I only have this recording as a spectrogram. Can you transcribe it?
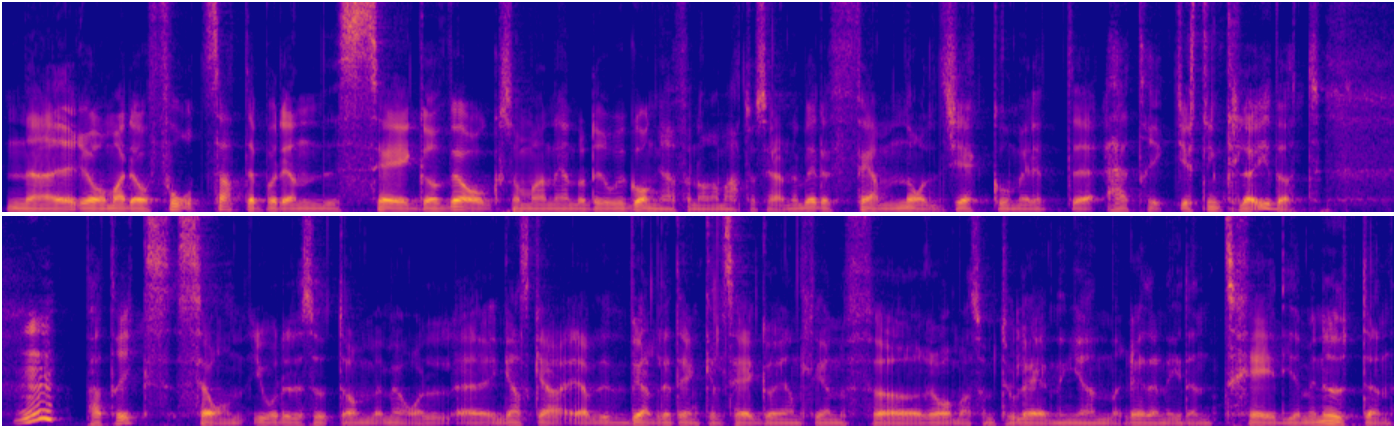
när Roma då fortsatte på den segervåg som man ändå drog igång här för några matcher sedan. Nu blev det 5-0, Dzeko med ett hattrick. Justin Klövert, mm. Patricks son, gjorde dessutom mål. Eh, ganska väldigt enkel seger egentligen för Roma som tog ledningen redan i den tredje minuten.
